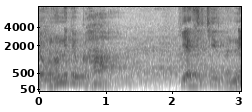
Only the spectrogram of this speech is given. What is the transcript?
तो उन्होंने जो कहा कि ऐसी चीज़ बनने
